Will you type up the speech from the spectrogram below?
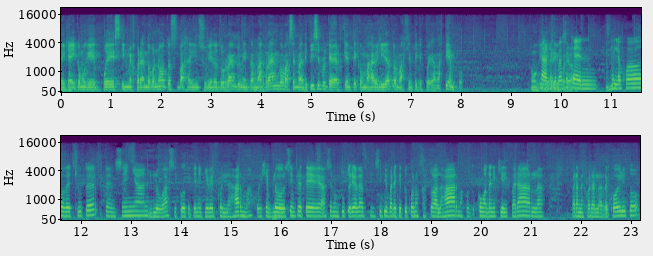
de que ahí como que puedes ir mejorando con otros, vas a ir subiendo tu rango y mientras más rango va a ser más difícil porque va a haber gente con más habilidad o más gente que juega más tiempo. claro, lo que pasa es que en, los juegos de shooter te enseñan lo básico que tiene que ver con las armas. Por ejemplo, siempre te hacen un tutorial al principio para que tú conozcas todas las armas, cómo tenés que dispararlas, para mejorar la recoil y todo.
